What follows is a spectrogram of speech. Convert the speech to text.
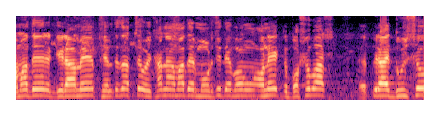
আমাদের গ্রামে ফেলতে যাচ্ছে। ওইখানে আমাদের মসজিদ এবং অনেক বসবাস প্রায় দুইশো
